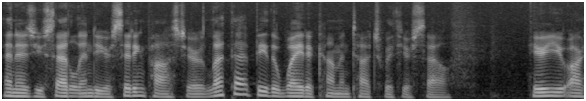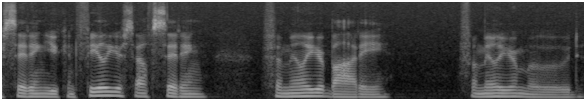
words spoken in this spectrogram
And as you settle into your sitting posture, let that be the way to come in touch with yourself. Here you are sitting, you can feel yourself sitting familiar body, familiar mood.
